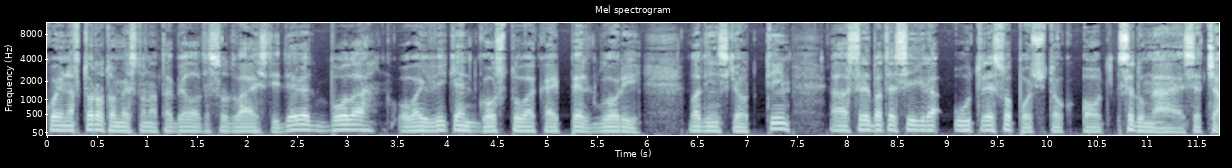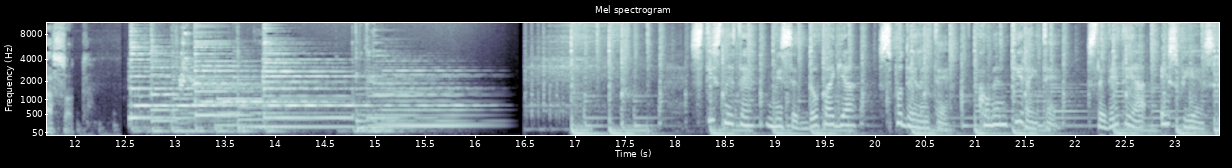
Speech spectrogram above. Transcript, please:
кој е на второто место на табелата со 29 бода, овај викенд гостува кај Перт Глори. Младинскиот тим а, средбата се игра утре со почеток од 17 часот. Стиснете, ми се допаѓа, споделете, коментирајте. Следете ја SPS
